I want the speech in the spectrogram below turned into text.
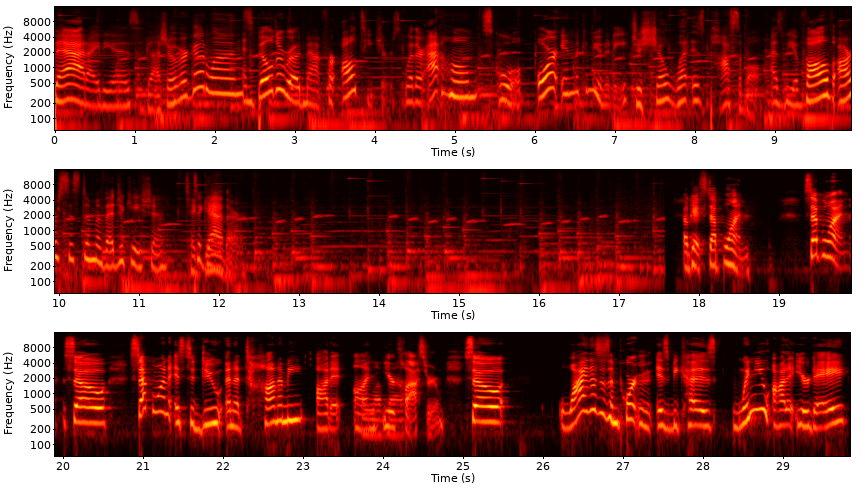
bad ideas, gush over good ones, and build a roadmap for all teachers, whether at home, school, or in the community, to show what is possible as we evolve our system of education together. Okay, step one. Step one. So, step one is to do an autonomy audit on your that. classroom. So, why this is important is because when you audit your day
